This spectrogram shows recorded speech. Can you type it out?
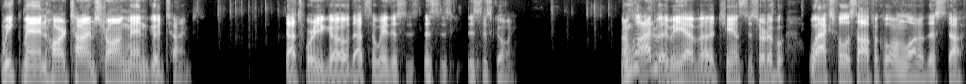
Weak men, hard times, strong men, good times. That's where you go. That's the way this is, this is, this is going. I'm glad that we have a chance to sort of wax philosophical on a lot of this stuff.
